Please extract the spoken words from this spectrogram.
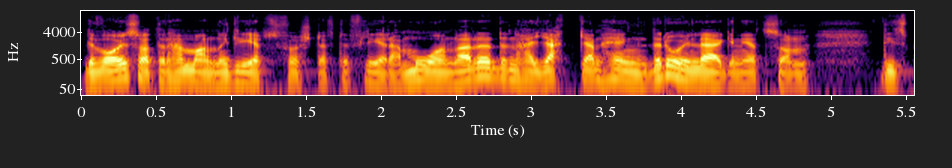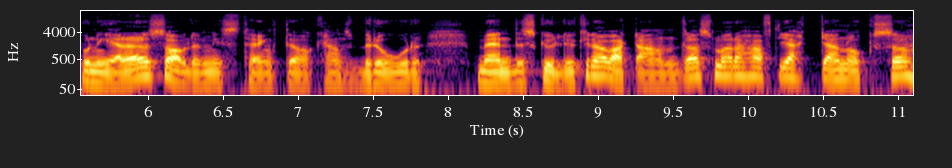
Det var ju så att den här mannen greps först efter flera månader. Den här jackan hängde då i en lägenhet som disponerades av den misstänkte och hans bror. Men det skulle ju kunna ha varit andra som hade haft jackan också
